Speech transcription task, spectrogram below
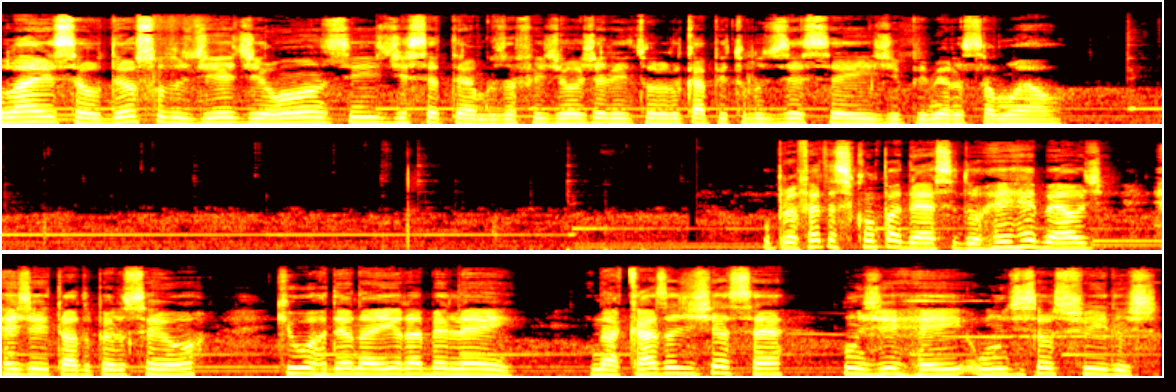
Olá, esse é o Deus Todo Dia de 11 de setembro. O desafio de hoje é a leitura do capítulo 16 de 1 Samuel. O profeta se compadece do rei rebelde, rejeitado pelo Senhor, que o ordena ir a Belém, e na casa de Jessé ungir rei um de seus filhos,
